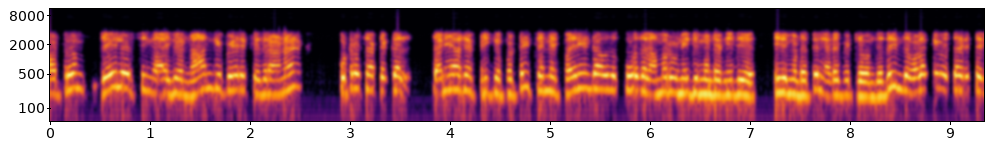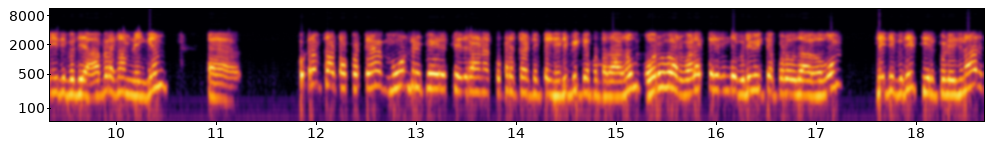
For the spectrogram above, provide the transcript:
மற்றும் ஜெயிலர் சிங் ஆகிய நான்கு பேருக்கு எதிரான குற்றச்சாட்டுகள் தனியாக பிடிக்கப்பட்டு சென்னை பதினைந்தாவது கூடுதல் அமர்வு நீதிமன்ற நீதி நீதிமன்றத்தில் நடைபெற்று வந்தது. இந்த வழக்கை விசாரித்த நீதிபதி ஆபிரகாம் லிங்கம் குற்றம் சாட்டப்பட்ட மூன்று பேருக்கு எதிரான குற்றச்சாட்டுகள் நிரூபிக்கப்பட்டதாகவும் ஒருவர் வழக்கிலிருந்து விடுவிக்கப்படுவதாகவும் நீதிபதி தீர்ப்பு எழுதினார்.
